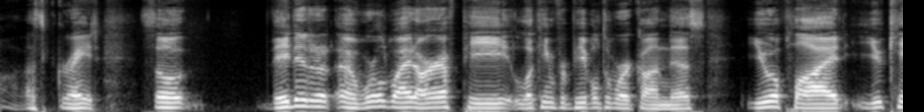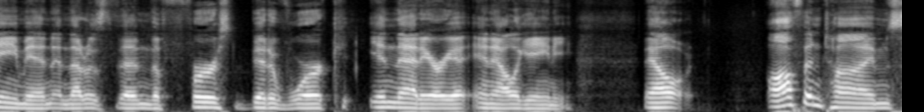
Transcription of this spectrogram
Oh, that's great. So they did a, a worldwide RFP looking for people to work on this. You applied, you came in, and that was then the first bit of work in that area in Allegheny. Now, oftentimes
